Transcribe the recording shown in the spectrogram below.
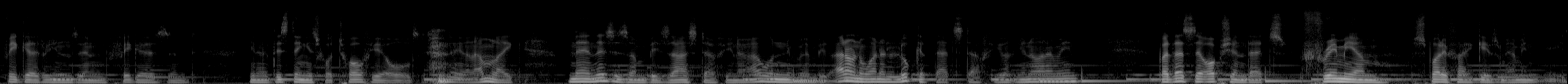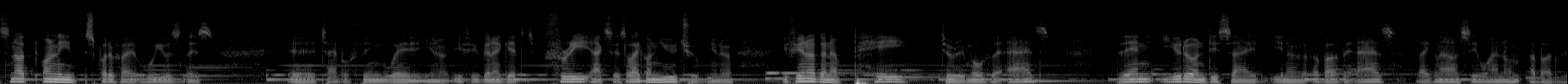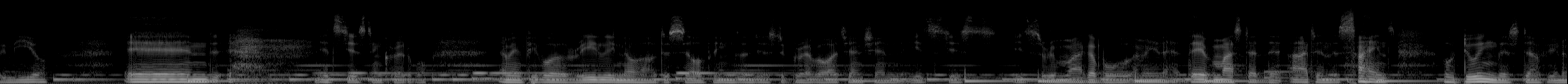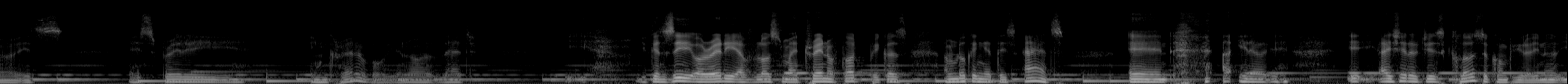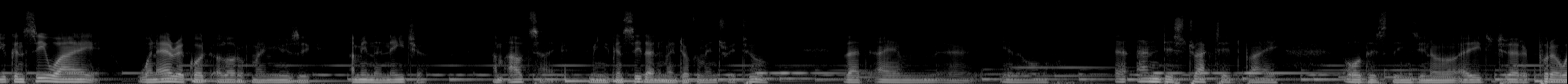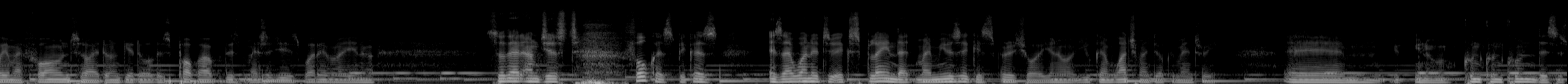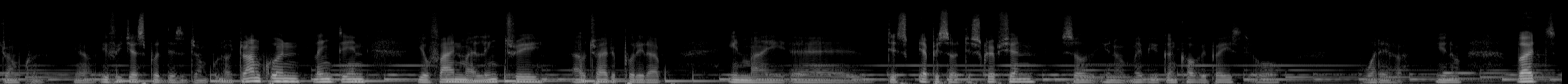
figurines and figures and you know this thing is for 12 year olds and I'm like man this is some bizarre stuff you know I wouldn't even be I don't want to look at that stuff you, you know what I mean? But that's the option that freemium Spotify gives me. I mean it's not only Spotify who use this uh, type of thing where you know if you're gonna get free access like on youtube you know if you're not gonna pay to remove the ads then you don't decide you know about the ads like now i see one about vimeo. Mm. And it's just incredible. I mean people really know how to sell things and just to grab our attention. It's just it's remarkable. I mean they've mastered the art and the science of doing this stuff you know. It's it's pretty incredible, you know, that you can see already I've lost my train of thought because I'm looking at these ads and, you know, it, it, I should have just closed the computer. You know, you can see why when I record a lot of my music, I'm in the nature, I'm outside. I mean, you can see that in my documentary too, that I am, uh, you know, uh, undistracted by all these things you know i try to put away my phone so i don't get all this pop-up these messages whatever you know so that i'm just focused because as i wanted to explain that my music is spiritual you know you can watch my documentary. Um, you, you know kun kun kun this is drumkoon you know. If you just put this is drumkoon or drumkoon linkedin you'll find my link tree. I'll try to put it up in my uh, episode description. So you know maybe you can copy paste or whatever you know. But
